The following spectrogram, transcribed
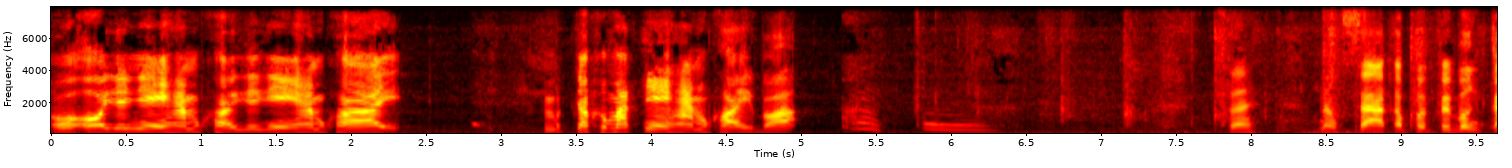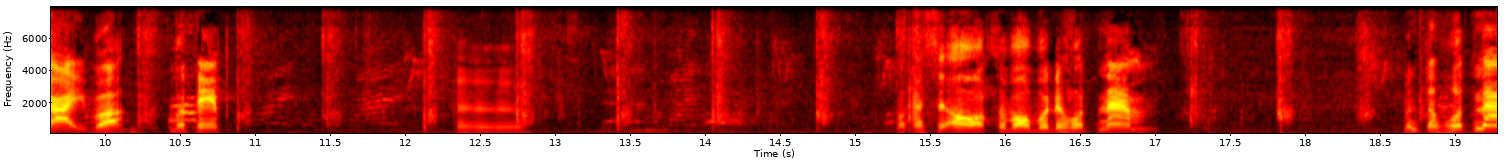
โอ้โอ้ยเย่ๆห้ำข่อยเย่ๆห้ำข่อยเจะขึ้นมาเย่ห้ำข่อยบ่อืมอืมไปน้องซากับไปเบิ่งไก่บ่บ่เต็บเออ มันก็จะออกสบอบได้หดน้ำมันต้องหดน้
